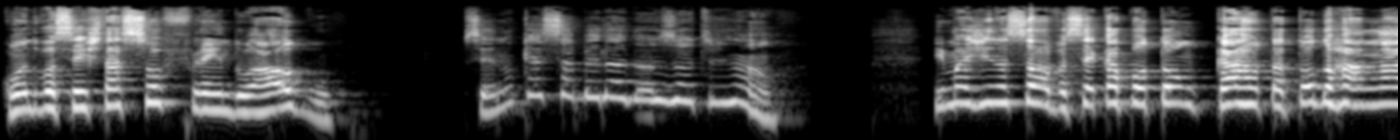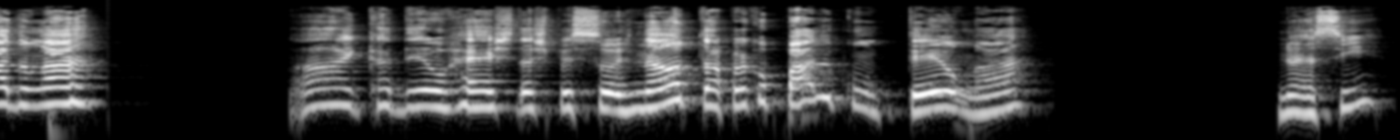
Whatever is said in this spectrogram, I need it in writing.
quando você está sofrendo algo, você não quer saber da dor dos outros, não. Imagina só, você capotou um carro, tá todo ralado lá. Ai, cadê o resto das pessoas? Não, tá preocupado com o teu lá. Não é assim?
